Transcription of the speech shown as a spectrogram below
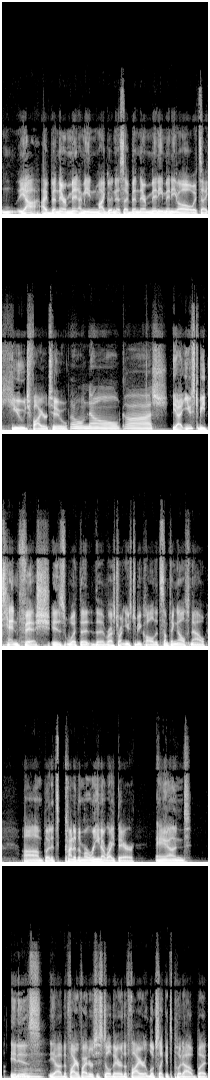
yeah, I've been there. I mean, my goodness, I've been there many, many. Oh, it's a huge fire too. Oh, no. Gosh. Yeah, it used to be Tin Fish is what the the restaurant used to be called. It's something else now, um, but it's kind of the marina right there, and it is. Yeah, the firefighters are still there. The fire looks like it's put out, but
